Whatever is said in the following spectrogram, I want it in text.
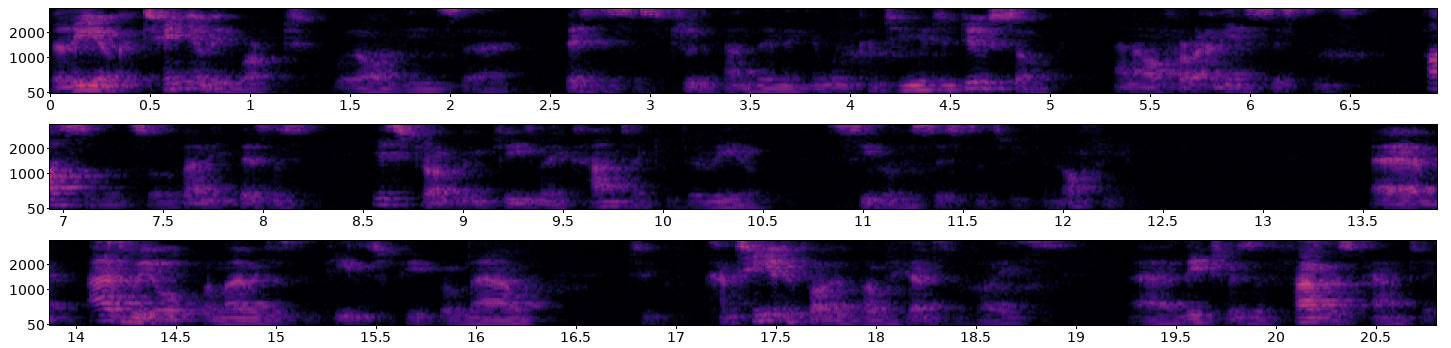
The LEO continually worked with all these uh, businesses through the pandemic and will continue to do so and offer any assistance possible. So if any business is struggling, please make contact with LEO to see what assistance we can offer you. Um, as we open, I would just appeal to people now to continue to follow public health advice. Uh, Leitrim is a fabulous county.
